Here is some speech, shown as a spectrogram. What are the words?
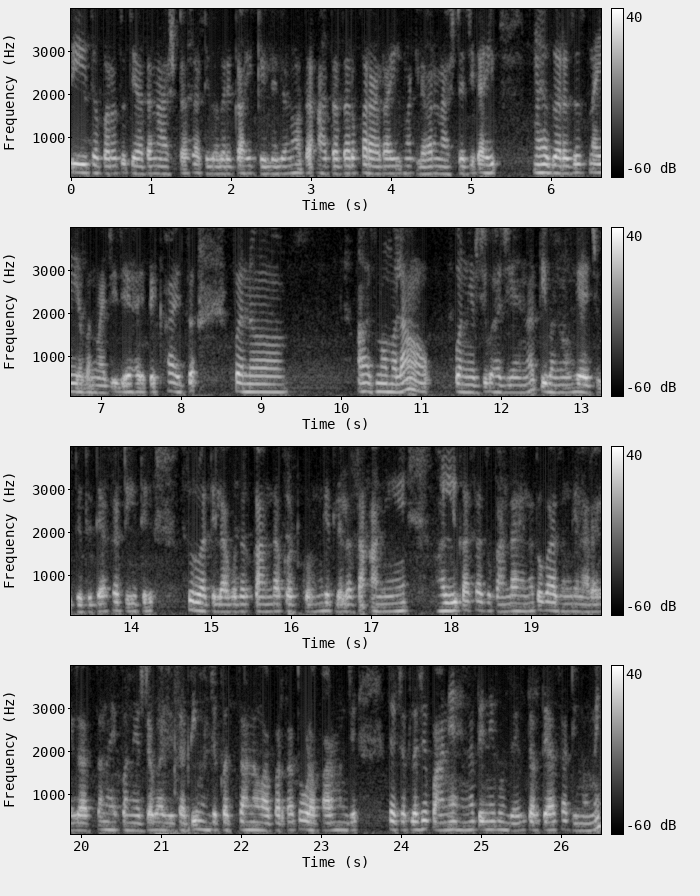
ती इथं करत होती. आता नाश्त्यासाठी वगैरे काही केलेलं नव्हतं. आता तर फराळ राहील म्हटल्यावर नाश्त्याची काही गरजच नाही आहे बनवायची जे आहे ते खायचं. पण आज मग मला पनीरची भाजी आहे ना ती बनवून घ्यायची होती. तर त्यासाठी इथे सुरुवातीला अगोदर कांदा कट करून घेतलेला होता आणि हलकासा जो कांदा आहे ना तो भाजून घेणार आहे. जास्त नाही पनीरच्या भाजीसाठी म्हणजे कच्चा न वापरता थोडाफार म्हणजे त्याच्यातलं जे पाणी आहे ना ते निघून जाईल. तर त्यासाठी मग मी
